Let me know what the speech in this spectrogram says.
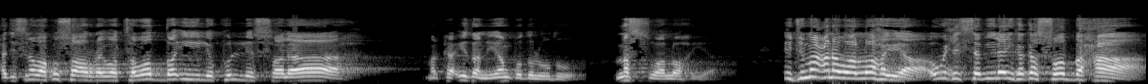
Xadiisna waa ku soo aroray watawadda'ii likulli salaah marka idan yanqud alwuduu nas waa loo hayaa. Ijmaacna waa loo hayaa. Oo wixii sabiilaynka ka soo baxaa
